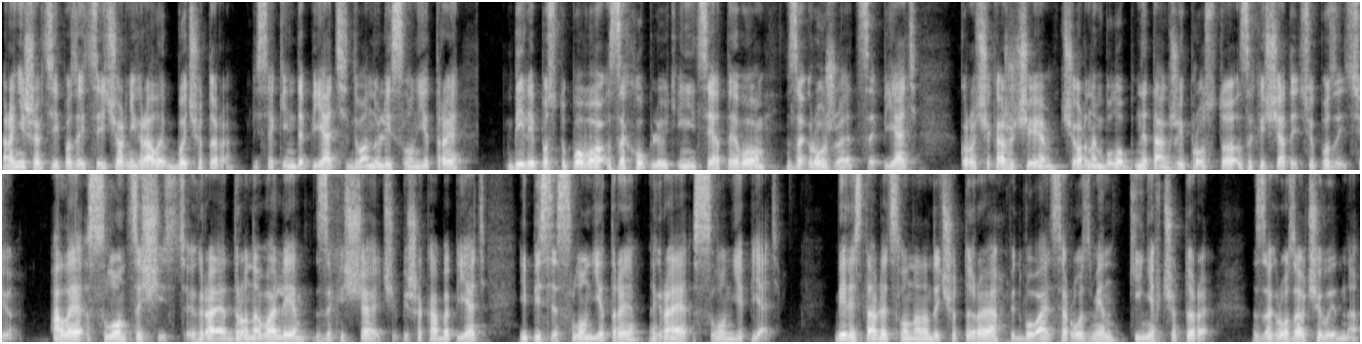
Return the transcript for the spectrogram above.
Раніше в цій позиції чорні грали b4, після кінь d5, 2 нулі слон Е3. Білі поступово захоплюють ініціативу, загрожує c5. Коротше кажучи, чорним було б не так вже й просто захищати цю позицію. Але слон С6 грає дронавалі, захищаючи пішака Б5, і після слон Е3 грає слон Е5. Білі ставлять слона на d4, відбувається розмін, кінь F4. Загроза очевидна.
